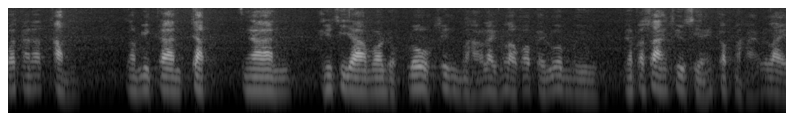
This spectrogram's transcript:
วัฒนธรรม เรามีการจัดงานอยุธยามรดกโลก ซึ่งมหาวิทยาลัยของเราก็ไปร่วมมือ แล้วก็สร้างชื่อเสียงให้กับมหาวิทยาลัย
